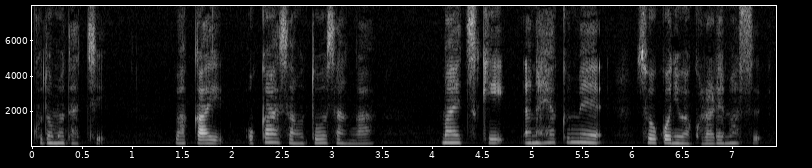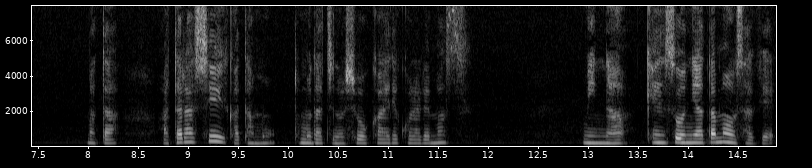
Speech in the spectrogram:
子供たち、若いお母さんお父さんが毎月700名倉庫には来られます。また、新しい方も友達の紹介で来られます。みんな謙遜に頭を下げ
